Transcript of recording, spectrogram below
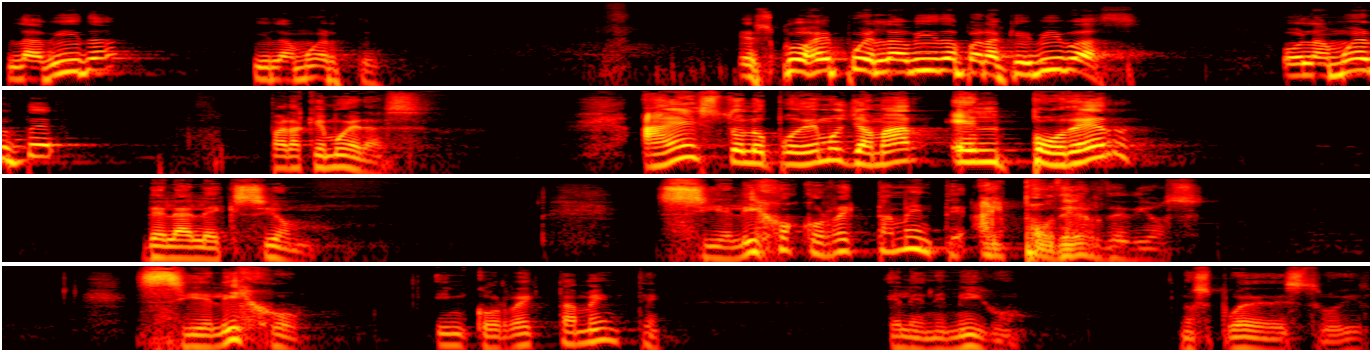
la vida y la muerte. Escoge pues la vida para que vivas o la muerte para que mueras. A esto lo podemos llamar el poder de la elección. Si elijo correctamente, hay poder de Dios. Si elijo incorrectamente, el enemigo nos puede destruir.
